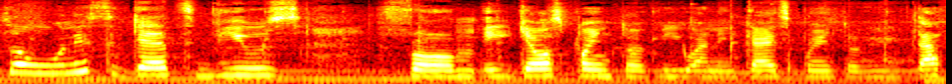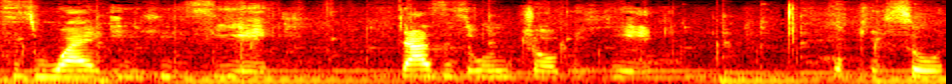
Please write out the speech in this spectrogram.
So, we need to get views from a girl's point of view and a guy's point of view. That is why he is here. That's his own job here. Okay, so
